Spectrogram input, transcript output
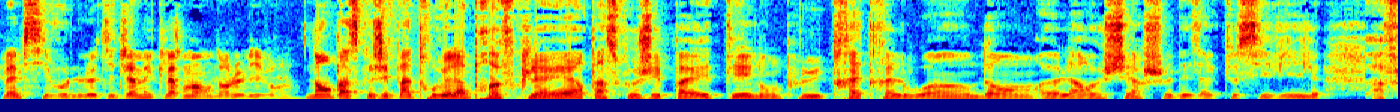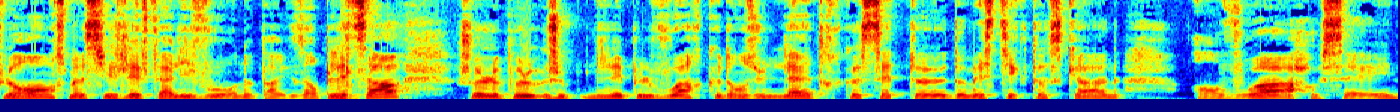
Même si vous ne le dites jamais clairement dans le livre. Non, parce que j'ai pas trouvé la preuve claire, parce que j'ai pas été non plus très très loin dans euh, la recherche des actes civils à Florence, même si je l'ai fait à Livourne par exemple. Et ça, je, le peux, je n'ai pu le voir que dans une lettre que cette euh, domestique toscane envoie à Hussein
